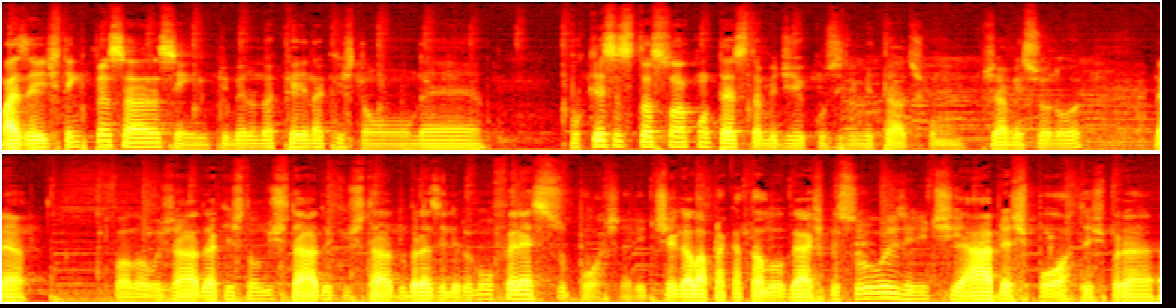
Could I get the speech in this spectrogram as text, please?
Mas aí a gente tem que pensar, assim, primeiro na, na questão, né, por que essa situação acontece também de recursos limitados, como já mencionou, né? Falamos já da questão do Estado, que o Estado brasileiro não oferece suporte. Né? A gente chega lá para catalogar as pessoas, a gente abre as portas para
